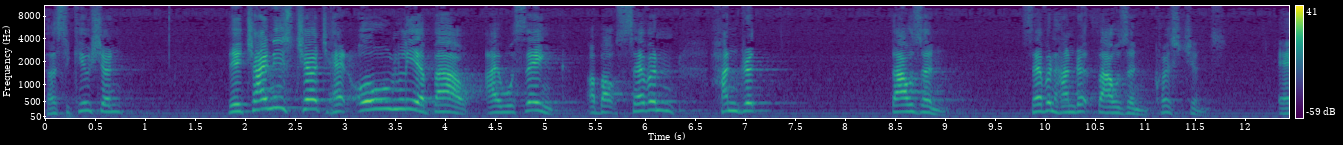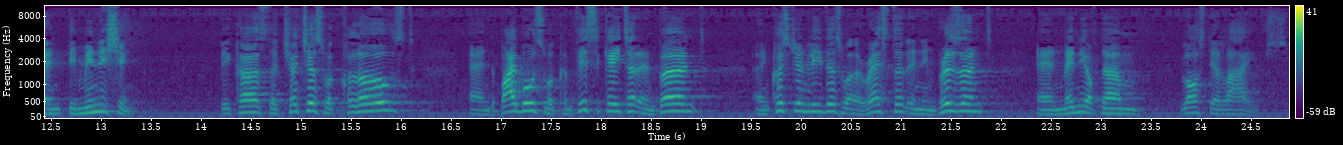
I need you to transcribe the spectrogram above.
persecution. The Chinese church had only about, I would think, about 700,000 700,000 Christians and diminishing because the churches were closed and the Bibles were confiscated and burnt and Christian leaders were arrested and imprisoned and many of them lost their lives.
